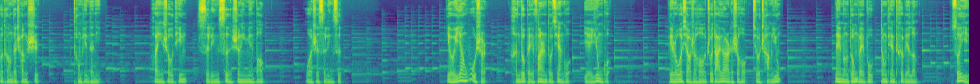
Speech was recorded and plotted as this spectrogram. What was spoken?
不同的城市，同频的你，欢迎收听四零四声音面包，我是四零四。有一样物事儿，很多北方人都见过，也用过。比如我小时候住大院的时候就常用。内蒙东北部冬天特别冷，所以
